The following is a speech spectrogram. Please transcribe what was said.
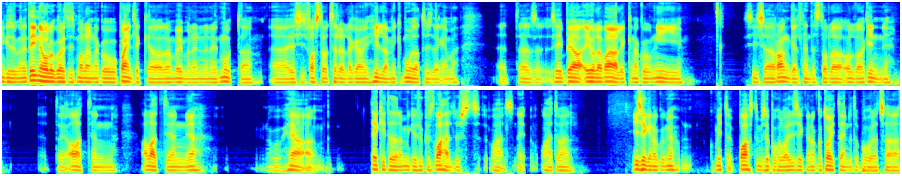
mingisugune teine olukord, siis ma olen nagu paindlik ja olen võimeline neid muuta ja siis vastavalt sellele ka hiljem mingeid muudatusi tegema. et see ei pea, ei ole vajalik nagu nii siis rangelt nendest olla, olla kinni. et alati on, alati on jah, nagu hea tekitada mingisugust vaheldust vahel, vahetevahel isegi nagu kui mitte paastumise puhul, vaid isegi nagu toitainete puhul, et sa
